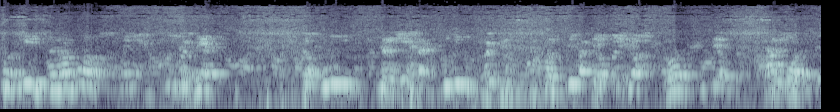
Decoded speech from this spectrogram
учился, работал. Нет. Все. Держи так. Выпей. Вот, вот, вот.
